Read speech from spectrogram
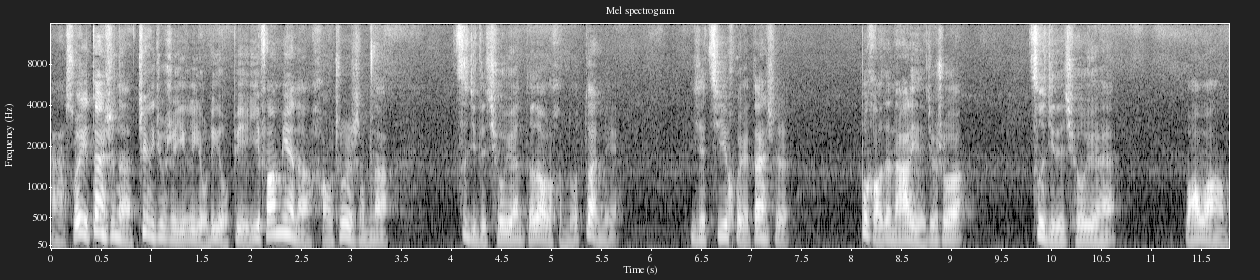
啊，所以但是呢，这个就是一个有利有弊。一方面呢，好处是什么呢？自己的球员得到了很多锻炼，一些机会。但是不好在哪里？就是说，自己的球员往往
